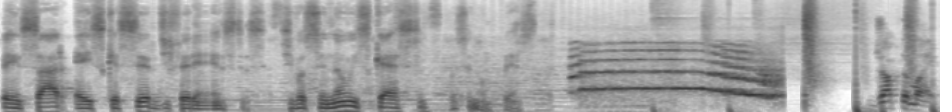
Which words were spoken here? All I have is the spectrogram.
Pensar é esquecer diferenças. Se você não esquece, você não pensa. Drop the mic.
